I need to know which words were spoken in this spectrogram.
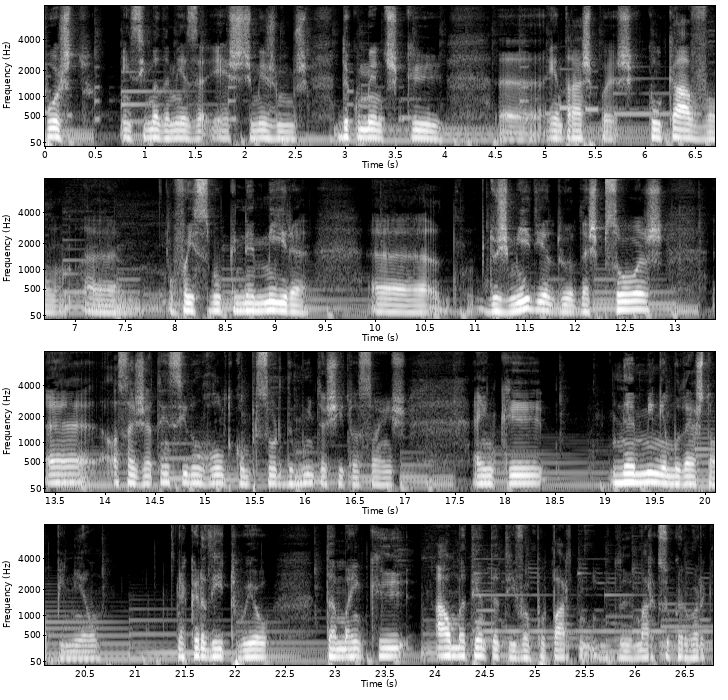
posto em cima da mesa estes mesmos documentos que, entre aspas, colocavam o Facebook na mira uh, dos mídias, das pessoas, uh, ou seja, tem sido um rolo de compressor de muitas situações em que, na minha modesta opinião, acredito eu também que há uma tentativa por parte de Mark Zuckerberg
